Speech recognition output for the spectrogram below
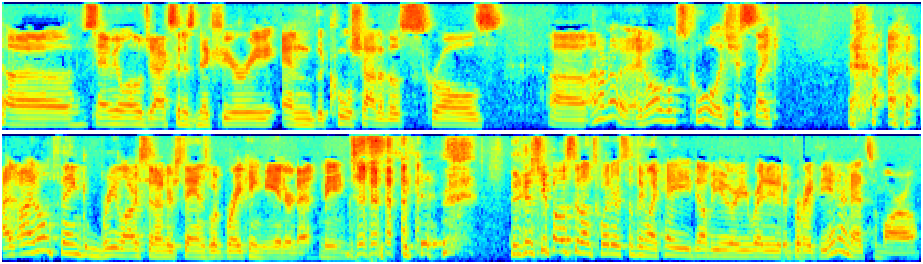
uh, Samuel L. Jackson as Nick Fury, and the cool shot of those scrolls. Uh, I don't know. It all looks cool. It's just like I, I don't think Brie Larson understands what breaking the internet means. because she posted on Twitter something like, "Hey EW, are you ready to break the internet tomorrow?"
